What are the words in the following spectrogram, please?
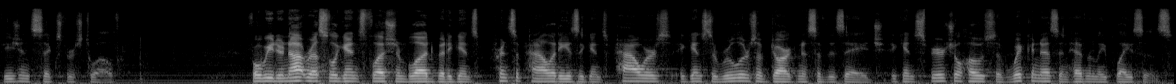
Ephesians 6, verse 12. For we do not wrestle against flesh and blood, but against principalities, against powers, against the rulers of darkness of this age, against spiritual hosts of wickedness in heavenly places.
